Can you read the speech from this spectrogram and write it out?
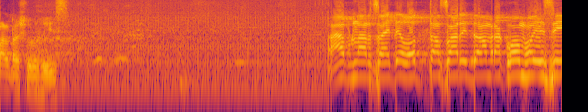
পাল্টা শুরু হয়েছে। আপনার চাইতে অত্যাচারিত আমরা কম হয়েছি।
